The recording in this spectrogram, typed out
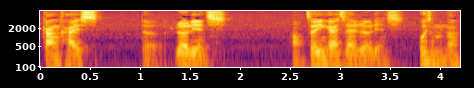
刚开始的热恋期。好，这应该是在热恋期。为什么呢？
